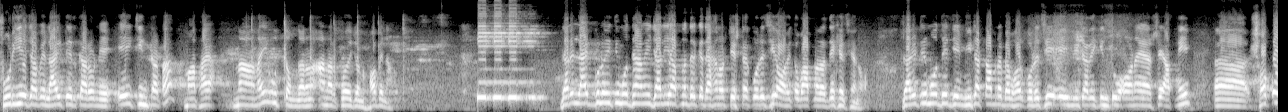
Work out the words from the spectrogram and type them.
ফুরিয়ে যাবে লাইটের কারণে এই চিন্তাটা মাথায় না আনাই উত্তম কারণ আনার প্রয়োজন হবে না। গাড়ির লাইটগুলো ইতিমধ্যে আমি জ্বালিয়ে আপনাদেরকে দেখানোর চেষ্টা করেছি হয়তো বা আপনারা দেখেছেন গাড়িটির মধ্যে যে মিটারটা আমরা ব্যবহার করেছি, এই মিটারে কিন্তু অনায়াসে আপনি সকল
